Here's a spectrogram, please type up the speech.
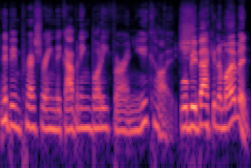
and have been pressuring the governing body for a new coach. We'll be back in a moment.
